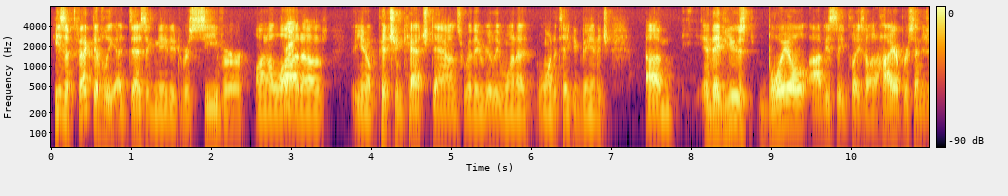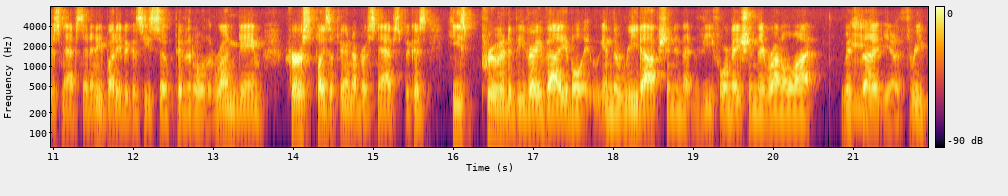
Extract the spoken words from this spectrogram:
He's effectively a designated receiver on a lot right. of you know pitch and catch downs where they really want to want to take advantage. Um, and they've used Boyle. Obviously, plays a lot higher percentage of snaps than anybody because he's so pivotal to the run game. Hurst plays a fair number of snaps because he's proven to be very valuable in the read option in that V formation they run a lot with mm. uh, you know three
